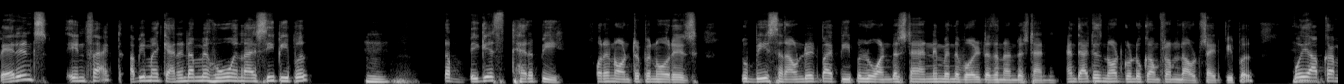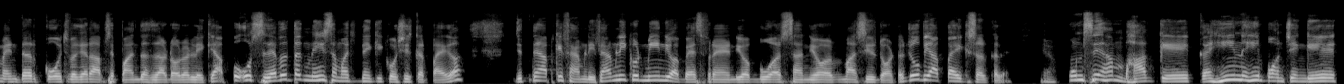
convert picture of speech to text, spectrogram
parents in fact अभी मैं कनाडा में हूं and I see people the biggest therapy for an entrepreneur is to be surrounded by people who understand him when the world doesn't understand him and that is not going to come from the outside people कोई hmm. आपका मेंटर कोच वगैरह आपसे पांच दस हजार डॉलर लेके आपको उस लेवल तक नहीं समझने की कोशिश कर पाएगा जितने आपकी family family could mean your best friend your बुआ सन योर मासी डॉटर जो भी आपका एक सर्कल है Yeah. उनसे हम भाग के कहीं नहीं पहुँचेंगे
